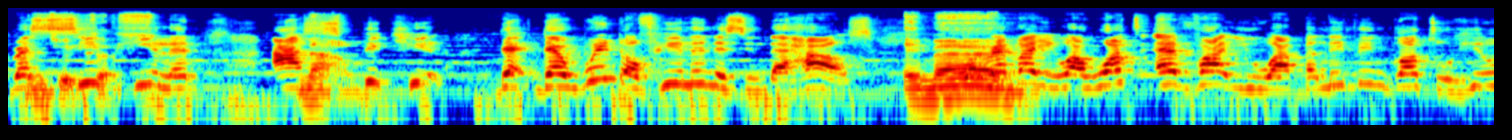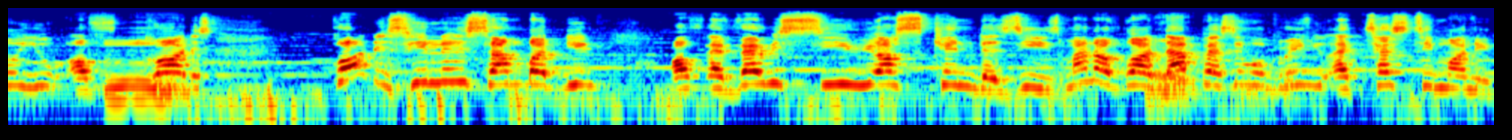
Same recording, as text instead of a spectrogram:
receive healing i Now. speak healing the, the wind of healing is in the house Amen. wherever you are whatever you are believing god to heal you of Mm. god is god is healing somebody of a very serious skin disease man of god that person will bring you a testimony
